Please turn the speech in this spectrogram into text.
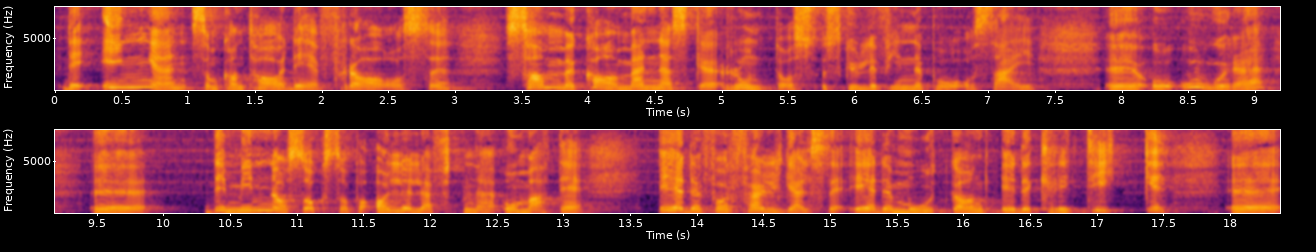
Det er ingen som kan ta det fra oss, samme hva mennesker rundt oss skulle finne på å si. Eh, og ordet eh, det minner oss også på alle løftene om at det er det forfølgelse, er det motgang, er det kritikk? Eh,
